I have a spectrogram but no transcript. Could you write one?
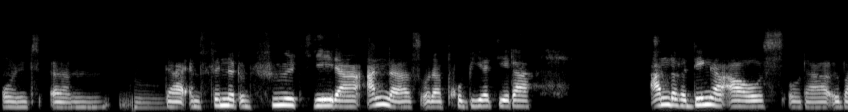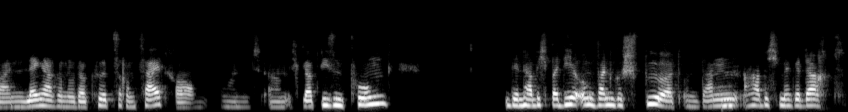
Und ähm, mhm. da empfindet und fühlt jeder anders oder probiert jeder andere Dinge aus oder über einen längeren oder kürzeren Zeitraum. Und ähm, ich glaube, diesen Punkt, den habe ich bei dir irgendwann gespürt. Und dann habe ich mir gedacht,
